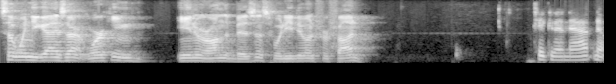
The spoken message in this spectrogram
So when you guys aren't working in or on the business, what are you doing for fun? Taking a nap? No.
